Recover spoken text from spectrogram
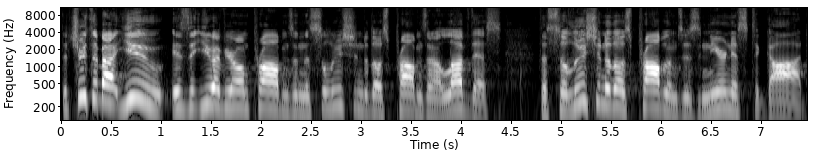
The truth about you is that you have your own problems, and the solution to those problems, and I love this, the solution to those problems is nearness to God.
